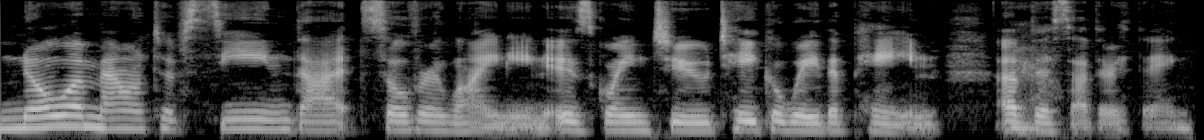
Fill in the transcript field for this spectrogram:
no amount of seeing that silver lining is going to take away the pain of yeah. this other thing.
